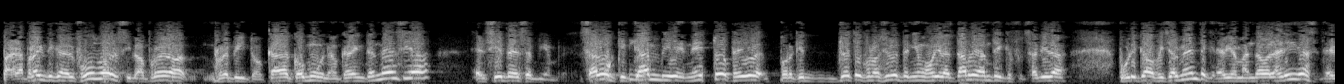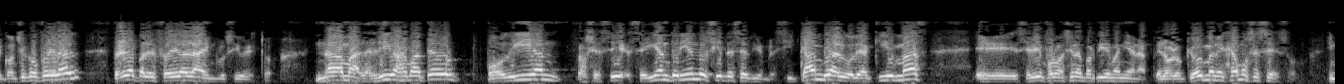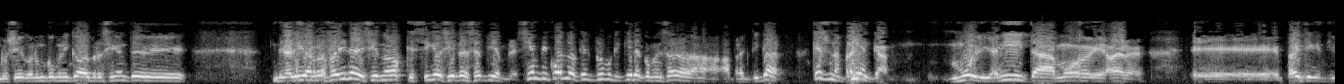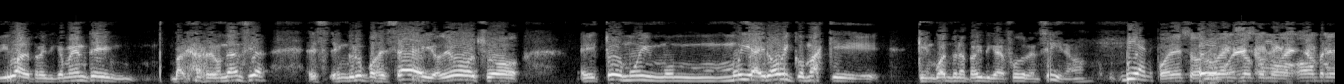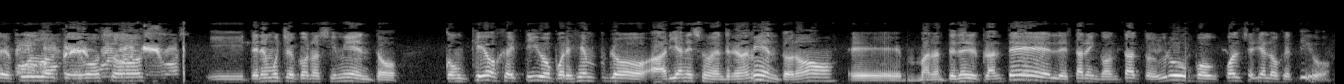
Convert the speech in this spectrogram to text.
para la práctica del fútbol, si lo aprueba, repito, cada comuna o cada intendencia, el 7 de septiembre. Salvo que cambie en esto, te digo, porque yo esta información la teníamos hoy a la tarde antes de que saliera publicado oficialmente, que le habían mandado a las ligas del Consejo Federal, pero era para el Federal A inclusive esto. Nada más, las ligas amateur podían, o sea, se, seguían teniendo el 7 de septiembre. Si cambia algo de aquí en más, eh, sería información a partir de mañana. Pero lo que hoy manejamos es eso. Inclusive con un comunicado del presidente de, de la Liga Rafaelina diciéndonos que sigue el 7 de septiembre, siempre y cuando aquel club que quiera comenzar a, a practicar, que es una práctica muy livianita, muy, a ver, eh, práctica individual prácticamente, valga la redundancia, es en grupos de 6 o de 8, es todo muy, muy, muy aeróbico más que, que en cuanto a una práctica de fútbol en sí, ¿no? Bien. Por eso, Rubén, yo como hombre de fútbol que vos sos y tenés mucho conocimiento, ¿con qué objetivo, por ejemplo, harían esos entrenamientos, no? Eh, mantener el plantel, estar en contacto del grupo, ¿cuál sería el objetivo?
